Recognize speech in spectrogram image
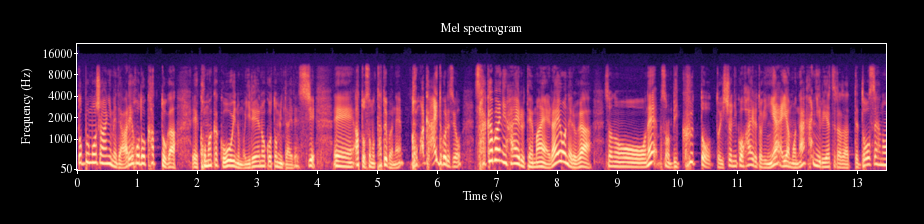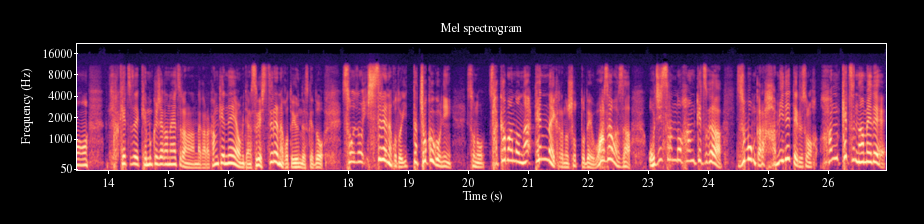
トップモーションアニメであれほどカットが、えー、細かく多いのも異例のことみたいですし、えー、あとその例えばね細かいところですよ。酒場に入る手前ライオネルがそのねそのビッグフットと一緒にこう入る時にいやいやもう中にいるやつらだってどうせあの不潔で煙くじゃがのやつらなんだから関係ねえよみたいなすごい失礼なこと言うんですけどその失礼なことを言った直後にその酒場のな店内からのショットでわざわざおじさんの判決がズボンからはみ出てるその判決なめで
